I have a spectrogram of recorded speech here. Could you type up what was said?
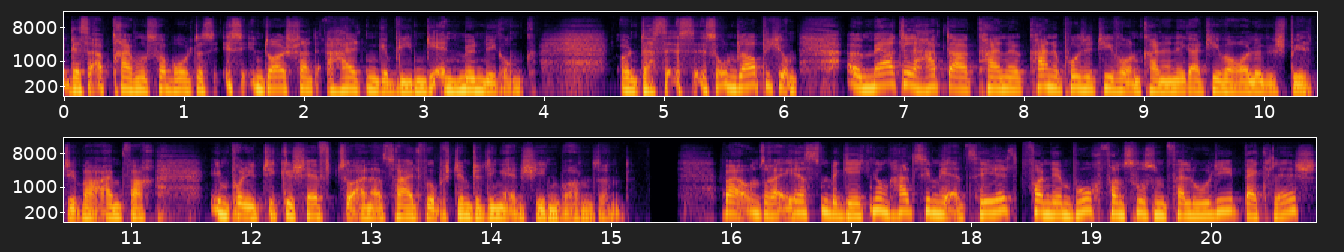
des Abtreibungsverbotes ist in Deutschland erhalten geblieben, die Entmündigung. Und das ist, ist unglaublich. Und äh, Merkel hat da keine, keine positive und keine negative Rolle gespielt. Sie war einfach im Politikgeschäft zu einer Zeit, wo bestimmte Dinge entschieden worden sind. Bei unserer ersten Begegnung hat sie mir erzählt von dem Buch von Susan Faludi, Backlash,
